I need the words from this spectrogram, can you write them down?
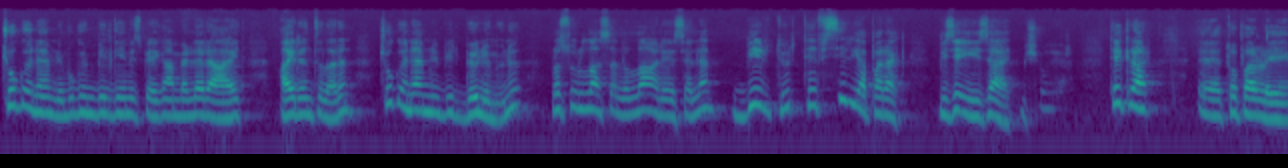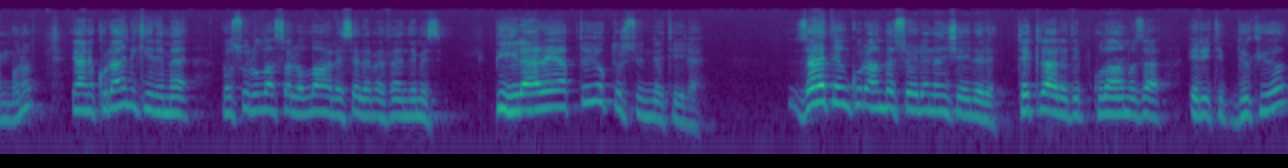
çok önemli, bugün bildiğimiz peygamberlere ait ayrıntıların çok önemli bir bölümünü Resulullah sallallahu aleyhi ve sellem bir tür tefsir yaparak bize izah etmiş oluyor. Tekrar e, toparlayayım bunu. Yani Kur'an-ı Kerim'e Resulullah sallallahu aleyhi ve sellem Efendimiz bir ilave yaptığı yoktur sünnetiyle. Zaten Kur'an'da söylenen şeyleri tekrar edip kulağımıza eritip döküyor.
